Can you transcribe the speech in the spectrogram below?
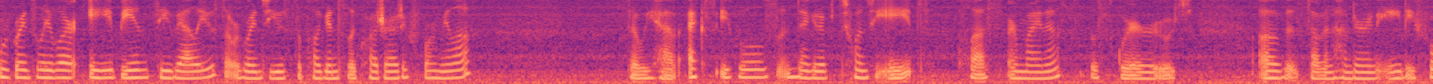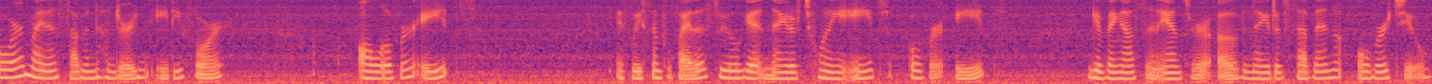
we're going to label our a, b, and c values that we're going to use to plug into the quadratic formula. So we have x equals negative 28 plus or minus the square root of 784 minus 784 all over 8. If we simplify this, we will get negative 28 over 8, giving us an answer of negative 7 over 2.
